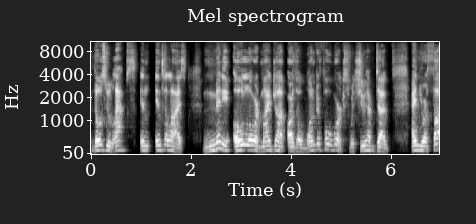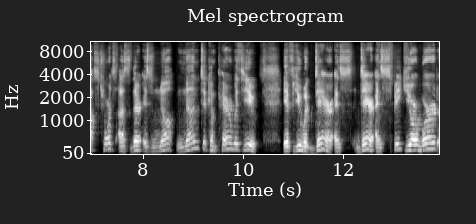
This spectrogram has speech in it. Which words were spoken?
those who lapse in, into lies. Many, O Lord my God, are the wonderful works which you have done, and your thoughts towards us there is no none to compare with you. If you would dare and dare and speak your word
